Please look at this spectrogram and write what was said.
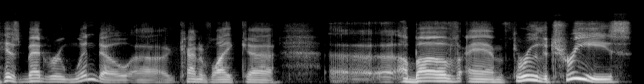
his bedroom window, kind of like above and through the trees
